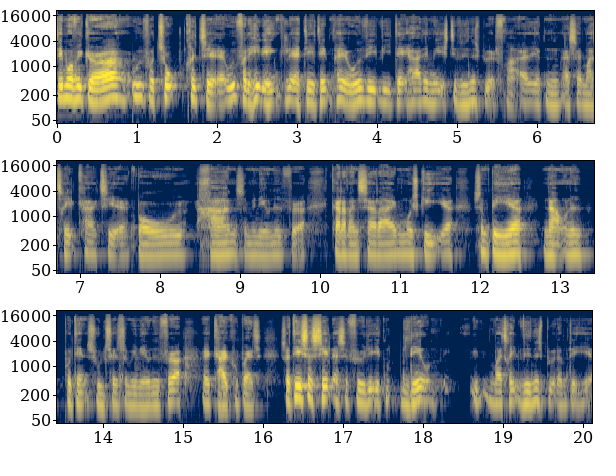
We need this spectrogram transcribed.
det må vi gøre ud fra to kriterier. Ud fra det helt enkle, at det er den periode, vi, vi i dag har det meste vidnesbyrd fra, at den, altså materiel karakter, borge, Haren, som vi nævnede før, Karavansaray, moskéer, som bærer navnet på den sultan, som vi nævnede før, øh, Kaikubat. Så det i sig selv er selvfølgelig et levn materiel vidnesbyrd om det her.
